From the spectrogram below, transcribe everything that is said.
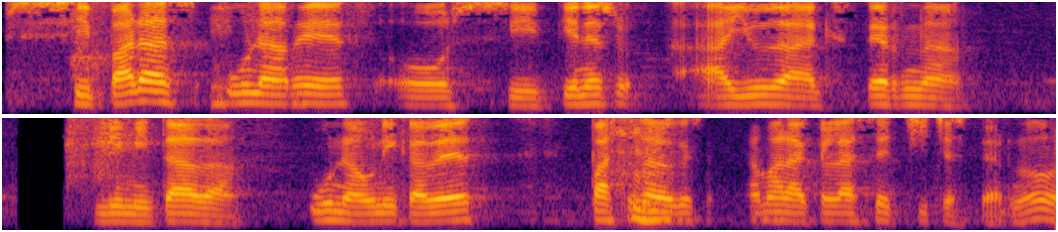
Si paras una vez o si tienes ayuda externa limitada una única vez, pasas a lo que se llama la clase Chichester, ¿no?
